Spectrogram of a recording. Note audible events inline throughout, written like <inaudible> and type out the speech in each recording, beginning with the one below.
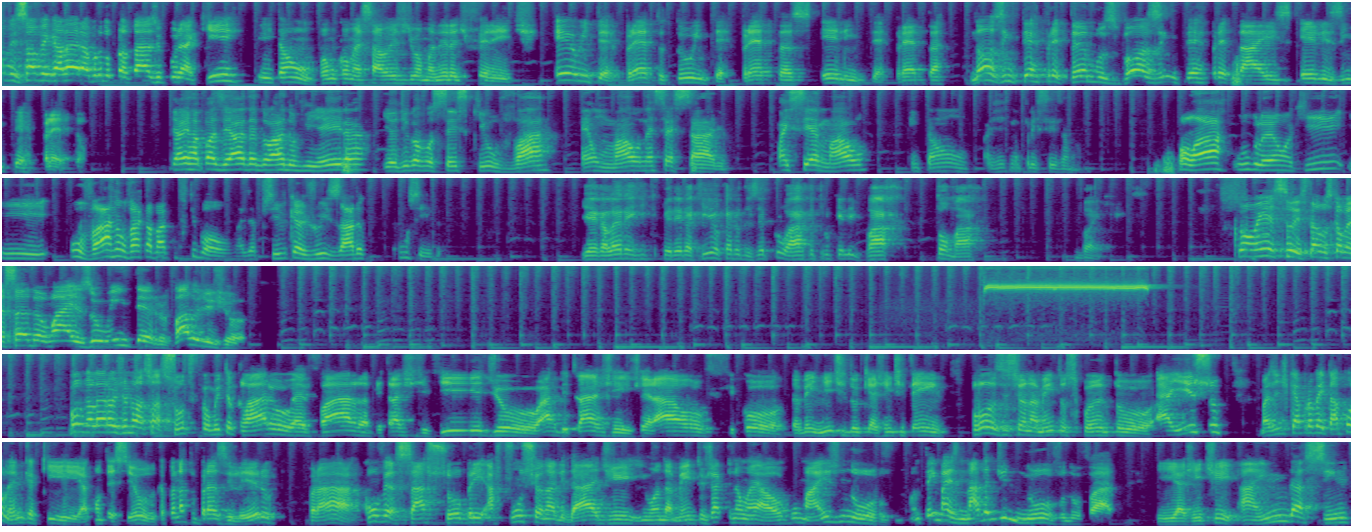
Salve, salve galera, Bruno Protásio por aqui. Então, vamos começar hoje de uma maneira diferente. Eu interpreto, tu interpretas, ele interpreta, nós interpretamos, vós interpretais, eles interpretam. E aí, rapaziada, Eduardo Vieira, e eu digo a vocês que o VAR é um mal necessário. Mas se é mal, então a gente não precisa não. Olá, Hugo Leão aqui e o VAR não vai acabar com o futebol, mas é possível que a juizada consiga. E aí, galera, Henrique Pereira aqui, eu quero dizer para o árbitro que ele vá tomar banho. Com isso, estamos começando mais um intervalo de jogo. Galera, hoje o nosso assunto ficou muito claro: é VAR, arbitragem de vídeo, arbitragem geral. Ficou também nítido que a gente tem posicionamentos quanto a isso, mas a gente quer aproveitar a polêmica que aconteceu no Campeonato Brasileiro para conversar sobre a funcionalidade e o andamento, já que não é algo mais novo. Não tem mais nada de novo no VAR. E a gente ainda assim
